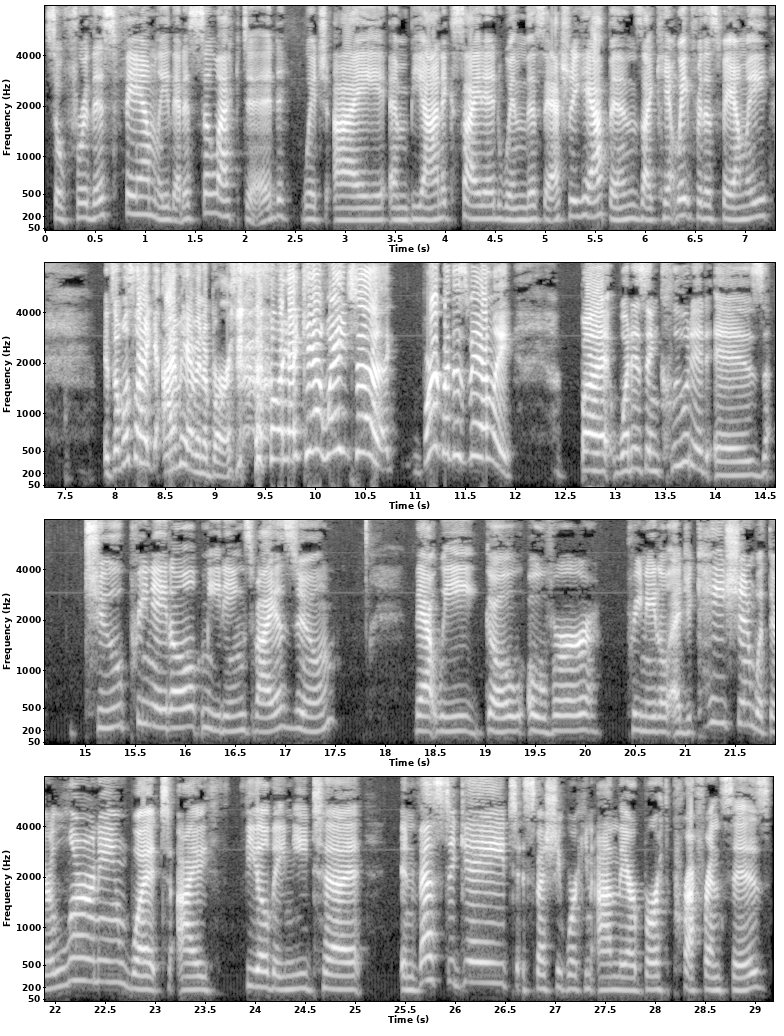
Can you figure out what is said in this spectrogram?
So for this family that is selected, which I am beyond excited when this actually happens, I can't wait for this family. It's almost like I'm having a birth. like I can't wait to work with this family. But what is included is two prenatal meetings via Zoom that we go over prenatal education, what they're learning, what I feel they need to investigate, especially working on their birth preferences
